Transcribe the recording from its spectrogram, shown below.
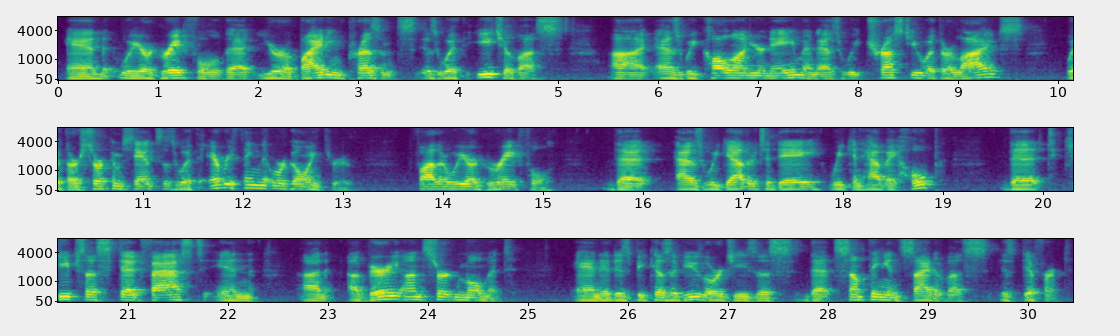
And we are grateful that your abiding presence is with each of us uh, as we call on your name and as we trust you with our lives, with our circumstances, with everything that we're going through. Father, we are grateful that as we gather today, we can have a hope that keeps us steadfast in an, a very uncertain moment. And it is because of you, Lord Jesus, that something inside of us is different.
